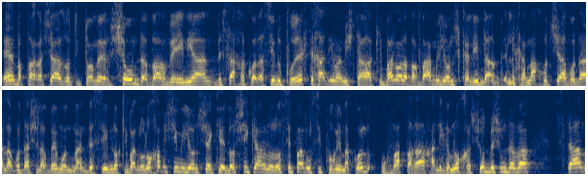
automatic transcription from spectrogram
אין בפרשה הזאת, תומר, שום דבר ועניין. בסך הכל עשינו פרויקט אחד עם המשטרה, קיבלנו עליו 4 מיליון שקלים לכמה חודשי עבודה, לעבודה של הרבה מאוד מהנדסים. לא קיבלנו לא 50 מיליון שקל, לא שיקרנו, לא סיפרנו סיפורים, הכל עורבא פרח, אני גם לא חשוד בשום דבר. סתם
